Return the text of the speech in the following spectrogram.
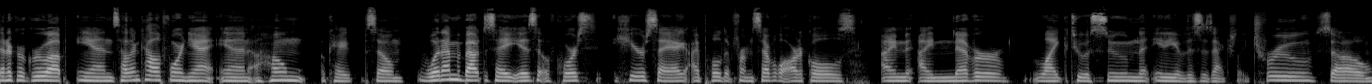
Dendekker grew up in Southern California in a home. Okay, so what I'm about to say is, of course, hearsay. I, I pulled it from several articles. I, I never like to assume that any of this is actually true. So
